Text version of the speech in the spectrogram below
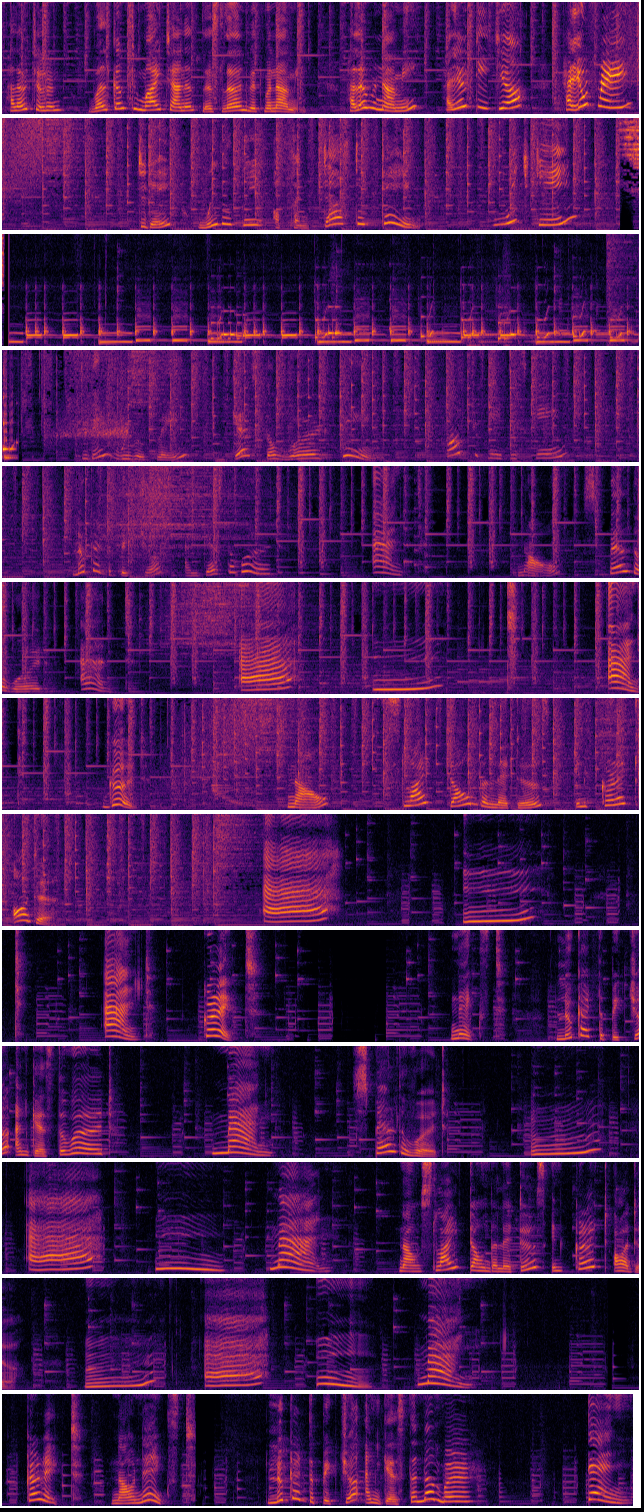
Hello children, welcome to my channel Let's Learn with Monami. Hello Monami. Hello teacher. Hello friends. Today we will play a fantastic game. Which game? Today we will play Guess the Word game. Play this game? Look at the picture and guess the word. Ant. Now spell the word ant. A N T. Ant. Good. Now slide down the letters in correct order. Next, look at the picture and guess the word. Man. Spell the word. M A N Man. Now slide down the letters in correct order. M A N Man. Correct. Now next. Look at the picture and guess the number. 10.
